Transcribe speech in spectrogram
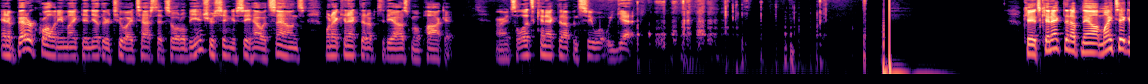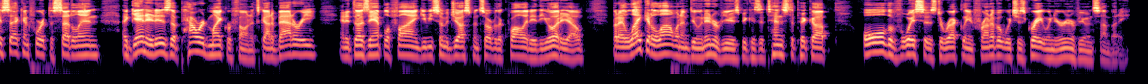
and a better quality mic than the other two I tested. So it'll be interesting to see how it sounds when I connect it up to the Osmo Pocket. All right, so let's connect it up and see what we get. Okay, it's connecting up now. It might take a second for it to settle in. Again, it is a powered microphone. It's got a battery and it does amplify and give you some adjustments over the quality of the audio. But I like it a lot when I'm doing interviews because it tends to pick up all the voices directly in front of it, which is great when you're interviewing somebody.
